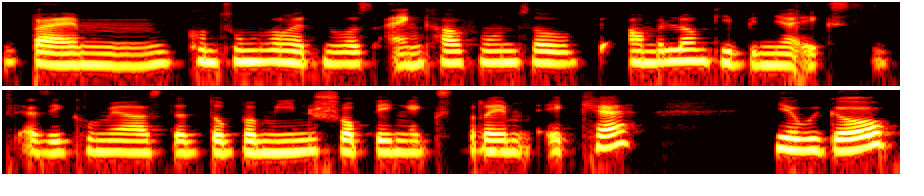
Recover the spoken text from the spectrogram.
beim Konsumverhalten, was Einkaufen und so anbelangt, ich bin ja ex, also ich komme ja aus der Dopamin-Shopping-Extrem-Ecke. Here we go.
